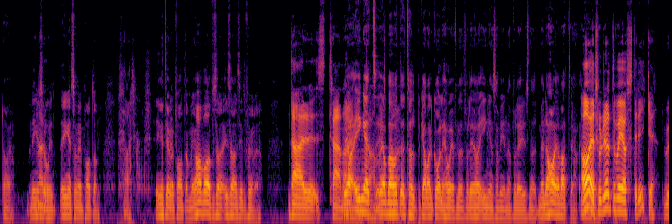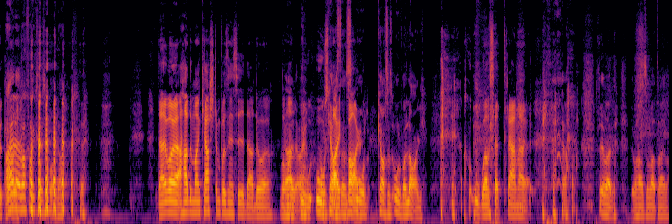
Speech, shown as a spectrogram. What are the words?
det har jag. Men det är inget, som vi, det är inget som vi pratar om. det är inget jag vill prata om, men jag har varit så, i sådana situationer. Där tränar jag inget, jag behöver inte ta upp gammalt goal i HF nu för det har ingen som vinner på det just nu. Men det har jag varit ja. Ja, jag trodde att det var i Österrike. Det Nej, det var faktiskt i Göteborg. Där var det, hade man Karsten på sin sida då var ja, man osparkbar. Karstens ord var lag. Oavsett tränare. ja, det var det. Det var han som var tränare.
